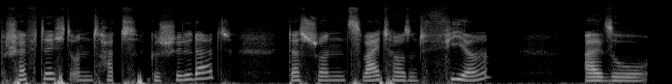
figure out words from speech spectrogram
beschäftigt und hat geschildert, dass schon 2004, also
